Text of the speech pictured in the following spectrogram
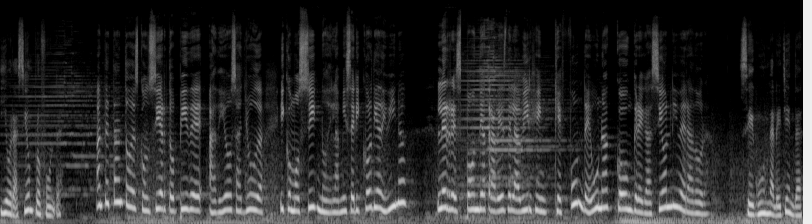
y oración profunda. Ante tanto desconcierto pide a Dios ayuda y como signo de la misericordia divina, le responde a través de la Virgen que funde una congregación liberadora. Según la leyenda,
